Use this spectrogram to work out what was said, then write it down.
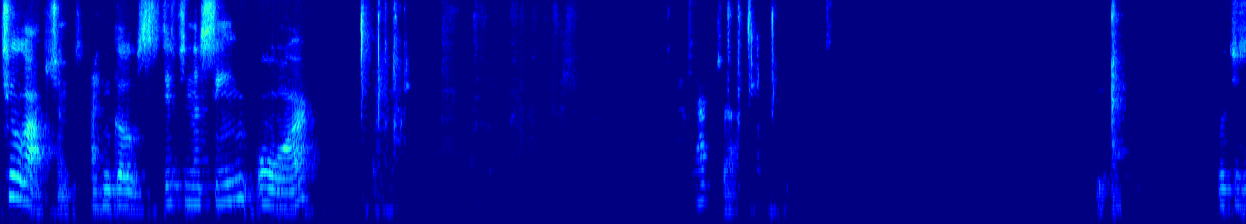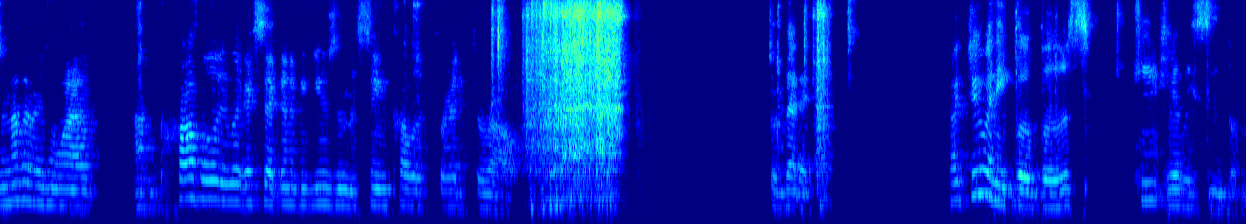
two options. I can go stitch in the seam or. Which is another reason why I'm probably, like I said, gonna be using the same color thread throughout. So that it, if I do any boo-boos, can't really see them.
